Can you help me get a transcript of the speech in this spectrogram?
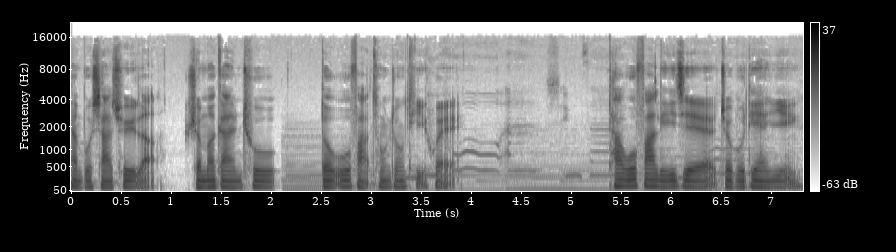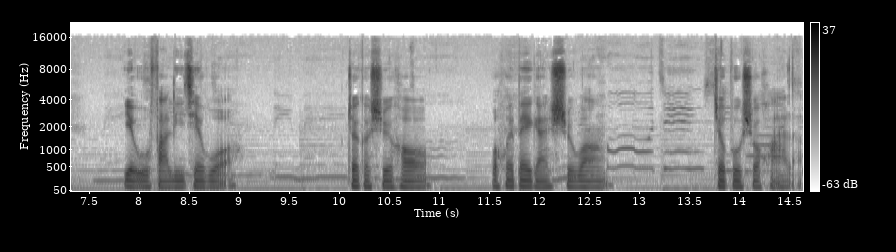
看不下去了，什么感触都无法从中体会。他无法理解这部电影，也无法理解我。这个时候。我会倍感失望，就不说话了。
